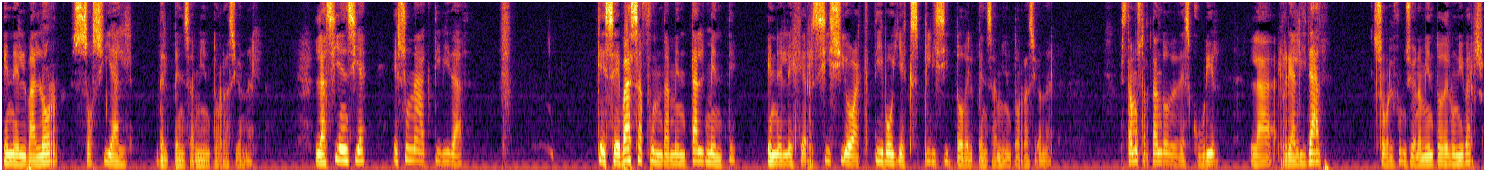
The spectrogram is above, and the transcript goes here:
en el valor social del pensamiento racional. La ciencia es una actividad que se basa fundamentalmente en el ejercicio activo y explícito del pensamiento racional. Estamos tratando de descubrir la realidad sobre el funcionamiento del universo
